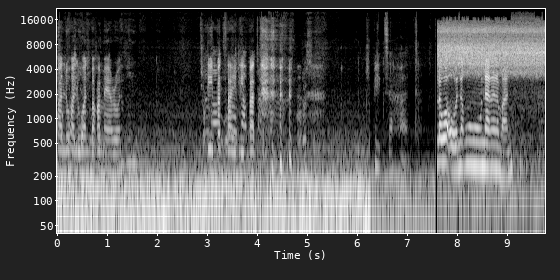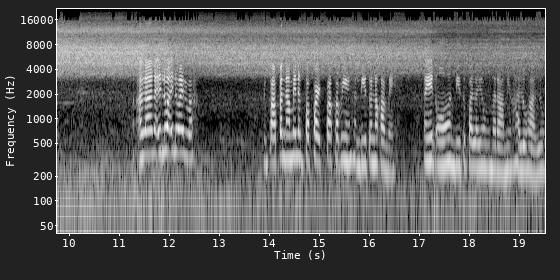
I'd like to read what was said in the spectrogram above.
halo-haluan baka meron. Lipat tayo, lipat. Pizza Hut. Dalawa o, oh, na naman. Ala na, ilwa, ilwa, ilwa. Yung papa namin nagpa-park pa kami. Andito na kami. Ayun oh, andito pala yung maraming halo-halo.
